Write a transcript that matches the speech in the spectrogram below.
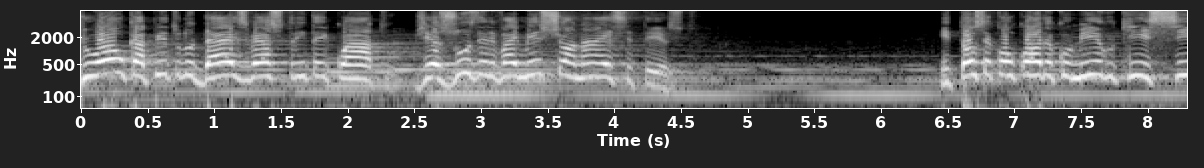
João capítulo 10, verso 34. Jesus ele vai mencionar esse texto. Então você concorda comigo que se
